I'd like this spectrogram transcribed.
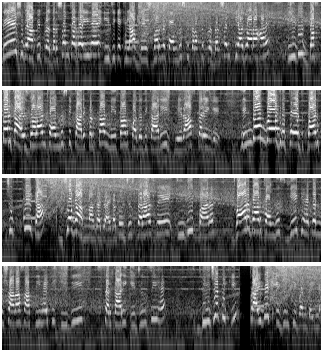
देशव्यापी प्रदर्शन कर रही है। ईडी के खिलाफ देश भर में कांग्रेस की तरफ़ से प्रदर्शन किया जा रहा है। ईडी दफ्तर का इस दौरान कांग्रेस के कार्यकर्ता, नेता और पदाधिकारी घेराव करेंगे। हिंडनबर्ग रिपोर्ट पर चुप्पी का जवाब मांगा जाएगा। तो जिस तरह से ईडी पर बार बार कांग्रेस ये कहकर निशाना साधती है कि ईडी सरकारी एजेंसी है बीजेपी की प्राइवेट एजेंसी बन गई है।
